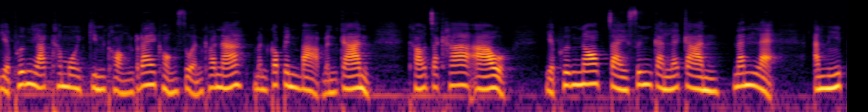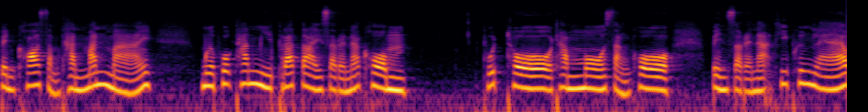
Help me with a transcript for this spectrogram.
อย่าเพิ่งลักขโมยกินของไร่ของสวนเขานะ มันก็เป็นบาปเหมือนกัน เขาจะฆ่าเอา อย่าเพิ่งนอกใจซึ่งกันและกัน นั่นแหละ อันนี้เป็นข้อสำคัญมั่นหมาย เมื่อพวกท่านมีพระไตรสรณคม พุทโธธรรมโม สังโฆเป็นสรณะที่พึ่งแล้ว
